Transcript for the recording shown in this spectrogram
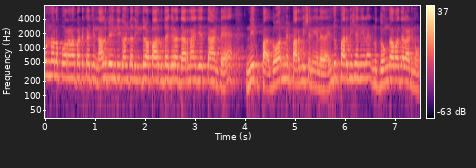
ఉన్నోళ్ళ పోరాణ పట్టుకొచ్చి నలభై ఎనిమిది గంటలు ఇందిరా పార్క్ దగ్గర ధర్నా చేస్తా అంటే నీకు గవర్నమెంట్ పర్మిషన్ ఇవ్వలేదా ఎందుకు పర్మిషన్ ఇవ్వలేదు నువ్వు దొంగ వదలాడినవు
